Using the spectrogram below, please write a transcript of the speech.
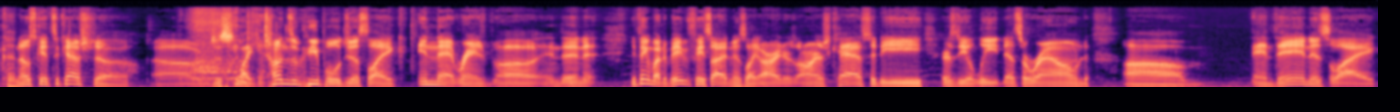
Konosuke Takeshita. Uh, just like tons of people just like in that range. Uh, and then it, you think about the babyface side, and it's like, all right, there's Orange Cassidy. There's the Elite that's around. Um, and then it's like.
